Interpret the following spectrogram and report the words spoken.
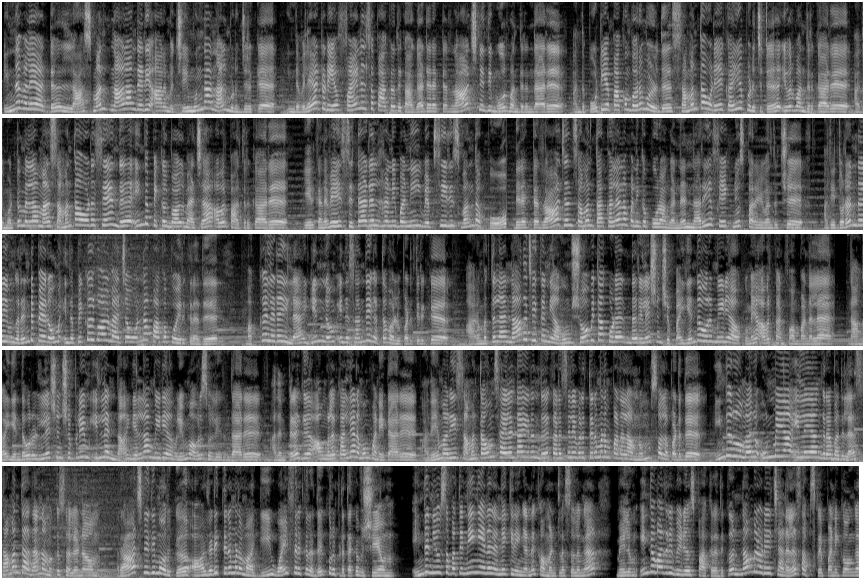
இந்த விளையாட்டு லாஸ்ட் மந்த் நாலாம் தேதி ஆரம்பிச்சு முந்தா நாள் முடிஞ்சிருக்கு. இந்த விளையாட்டுடைய ஃபைனல்ஸ பாக்குறதுக்காக டைரக்டர் ராஜ் நிதி மோர் வந்திருந்தாரு. அந்த போட்டியை பார்க்கும் வரும்பொழுது சமந்தாவுடைய கைய பிடிச்சிட்டு இவர் வந்திருக்காரு. அது மட்டும் இல்லாம சமந்தாவோட சேர்ந்து இந்த பிக்கல் பால் மேட்ச அவர் பார்த்திருக்காரு. ஏற்கனவே Citadel Honey Bunny web series வந்தப்போ டைரக்டர் ராஜ் அண்ட் சமந்தா கல்யாணம் பண்ணிக்க போறாங்கன்னு நிறைய ஃபேக் நியூஸ் பரவி வந்துச்சு. அதை தொடர்ந்து இவங்க ரெண்டு பேரும் இந்த பிக்கல் பால் மேட்ச ஒன்னா பார்க்க போயிருக்கிறது. மக்களிடையில இன்னும் இந்த சந்தேகத்தை வலுப்படுத்திருக்கு ஆரம்பத்துல நாக சைத்தன்யாவும் ஷோபிதா கூட இருந்த ரிலேஷன்ஷிப்பை எந்த ஒரு மீடியாவுக்குமே அவர் கன்ஃபார்ம் பண்ணல. நாங்க எந்த ஒரு ரிலேஷன்ஷிப்லயும் இல்லைன்னா எல்லா மீடியாவிலயும் அவர் சொல்லியிருந்தாரு. அதன் பிறகு அவங்கள கல்யாணமும் பண்ணிட்டாரு. அதே மாதிரி சமந்தாவும் சைலண்டா இருந்து கடைசியில இவர் திருமணம் பண்ணலாம்னு சொல்லப்படுது. இந்த ரூமர் உண்மையா இல்லையாங்கிற பதில சமந்தா தான் நமக்கு சொல்லணும். ராஜ் நிதிமோருக்கு ஆல்ரெடி திருமணமாகி ஒய்ஃப் இருக்கிறது குறிப்பிடத்தக்க விஷயம். இந்த நியூஸை பத்தி நீங்க என்ன நினைக்கிறீங்கன்னு கமெண்ட்ல சொல்லுங்க. மேலும் இந்த மாதிரி வீடியோஸ் பார்க்குறதுக்கு நம்மளுடைய சேனலை சப்ஸ்கிரைப் பண்ணிக்கோங்க.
